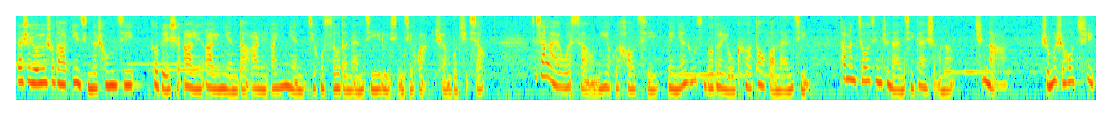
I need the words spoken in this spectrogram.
但是由于受到疫情的冲击，特别是二零二零年到二零二一年，几乎所有的南极旅行计划全部取消。接下来，我想你也会好奇，每年如此多的游客到访南极，他们究竟去南极干什么呢？去哪儿？什么时候去？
